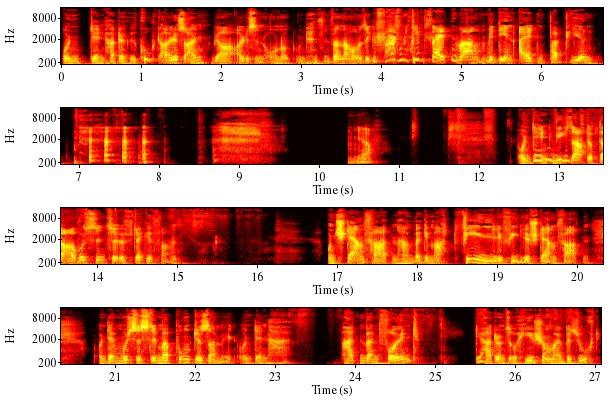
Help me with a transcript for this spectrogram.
Und dann hat er geguckt, alles an, ja, alles in Ordnung. Und dann sind wir nach Hause gefahren mit dem Seitenwagen, mit den alten Papieren. ja. Und dann, wie gesagt, auf der Avus sind sie öfter gefahren. Und Sternfahrten haben wir gemacht. Viele, viele Sternfahrten. Und dann musstest du immer Punkte sammeln. Und dann hatten wir einen Freund, der hat uns auch hier schon mal besucht.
